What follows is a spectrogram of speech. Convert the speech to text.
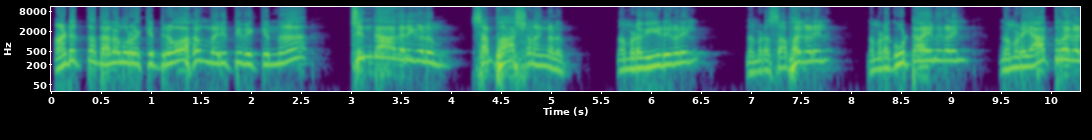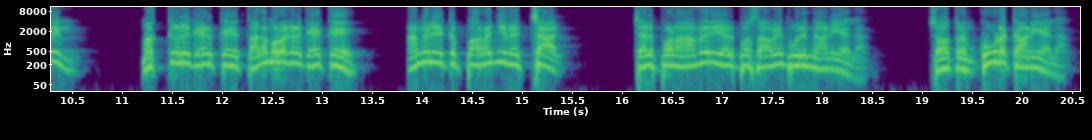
അടുത്ത തലമുറയ്ക്ക് ദ്രോഹം വരുത്തി വെക്കുന്ന ചിന്താഗതികളും സംഭാഷണങ്ങളും. നമ്മുടെ വീടുകളിൽ നമ്മുടെ സഭകളിൽ നമ്മുടെ കൂട്ടായ്മകളിൽ നമ്മുടെ യാത്രകളിൽ മക്കൾ കേൾക്കെ തലമുറകൾ കേൾക്കെ അങ്ങനെയൊക്കെ പറഞ്ഞു വെച്ചാൽ ചിലപ്പോൾ അവർ ചിലപ്പോൾ സഭയെ പോലും കാണിയല്ല സ്വോത്രം കൂടെ കാണിയല്ല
